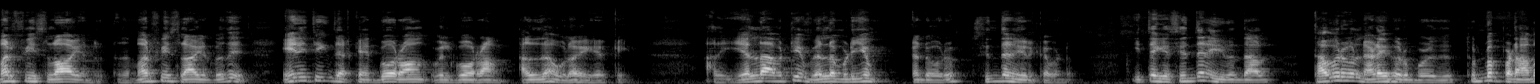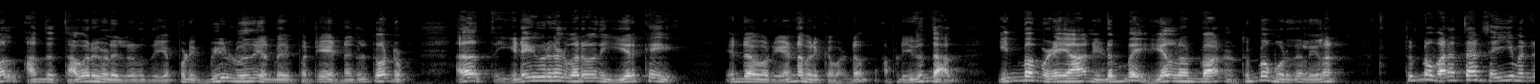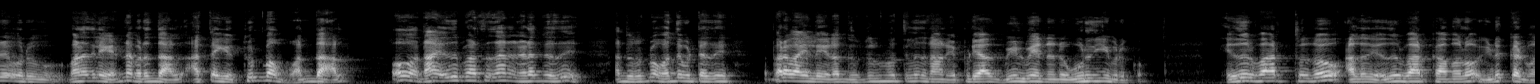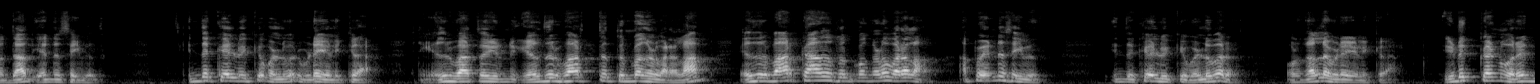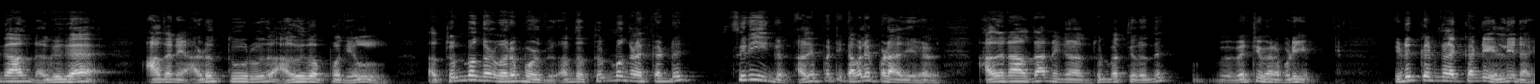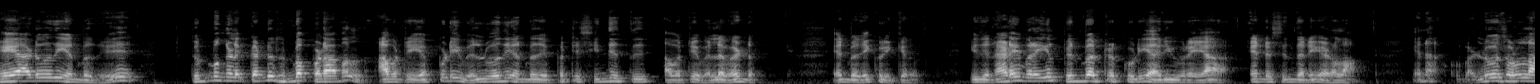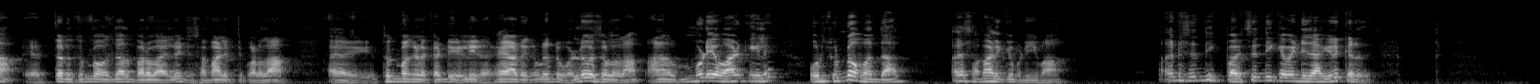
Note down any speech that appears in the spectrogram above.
மர்ஃபீஸ் லா என்று. அந்த மர்ஃபீஸ் லா என்பது anything that can go wrong will go wrong அதுதான் உலக இயற்கை. அது எல்லாவற்றையும் வெல்ல முடியும். என்ற ஒரு சிந்தனை இருக்க வேண்டும். இத்தகைய சிந்தனை இருந்தால் தவறுகள் நடைபெறும் பொழுது துன்பப்படாமல் அந்த தவறுகளிலிருந்து எப்படி மீள்வது என்பதை பற்றிய எண்ணங்கள் தோன்றும். அதாவது இடையூறுகள் வருவது இயற்கை என்ற ஒரு எண்ணம் இருக்க வேண்டும். அப்படி இருந்தால் இன்பம் விழையான் இடும்பை இயல்பான் துன்பம் ஒருதல் இளன் துன்பம் வரத்தான் செய்யும் என்று ஒரு மனதிலே எண்ணம் இருந்தால் அத்தகைய துன்பம் வந்தால் ஓ நான் எதிர்பார்த்து தானே நடந்தது. அந்த துன்பம் வந்துவிட்டது. பரவாயில்லை அந்த துன்பத்திலிருந்து நான் எப்படியாவது மீள்வேன் என்ற உறுதியும் இருக்கும். எதிர்பார்த்ததோ அல்லது எதிர்பார்க்காமலோ இடுக்கண் வந்தால் என்ன செய்வது? இந்த கேள்விக்கு வள்ளுவர் விடையளிக்கிறார் எதிர்பார்த்த எதிர்பார்த்த துன்பங்கள் வரலாம் எதிர்பார்க்காத துன்பங்களும் வரலாம். அப்போ என்ன செய்வது? இந்த கேள்விக்கு வள்ளுவர் ஒரு நல்ல விடையளிக்கிறார் இடுக்கண் வருங்கால் நகுக அதனை அடுத்தூறுவது அகுதப்பதில் துன்பங்கள் வரும்பொழுது அந்த துன்பங்களைக் கண்டு சிரியுங்கள். அதை பற்றி கவலைப்படாதீர்கள். அதனால்தான் நீங்கள் அந்த துன்பத்திலிருந்து வெற்றி பெற முடியும். இடுக்கண்களைக் கண்டு எள்ளி நகையாடுவது என்பது துன்பங்களைக் கண்டு துன்பப்படாமல் அவற்றை எப்படி வெல்வது என்பதை பற்றி சிந்தித்து அவற்றை வெல்ல வேண்டும் என்பதை குறிக்கிறது. இது நடைமுறையில் பின்பற்றக்கூடிய அறிவுரையா என்ற சிந்தனை எழலாம். ஏன்னா வள்ளுவர் சொல்லலாம் எத்தனை துன்பம் வந்தாலும் பரவாயில்லை நீ சமாளித்துக் கொள்ளலாம். துன்பங்களை கண்டு எள்ளி நகையாடுங்கள் என்று வள்ளுவர் சொல்லலாம். ஆனால் நம்முடைய வாழ்க்கையிலே ஒரு துன்பம் வந்தால் அதை சமாளிக்க முடியுமா? என்று சிந்திப்ப சிந்திக்க வேண்டியதாக இருக்கிறது.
